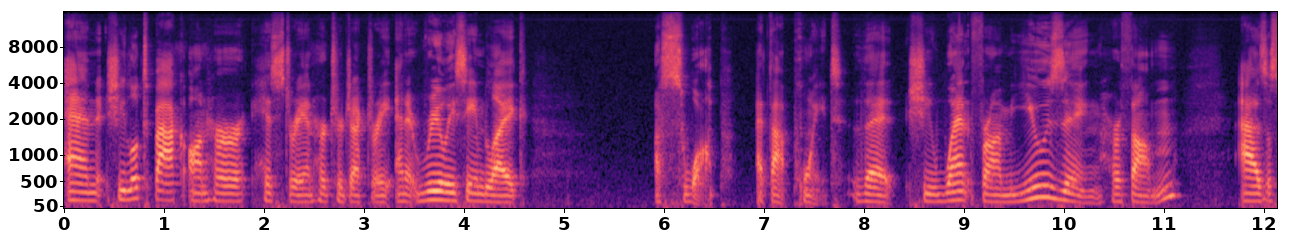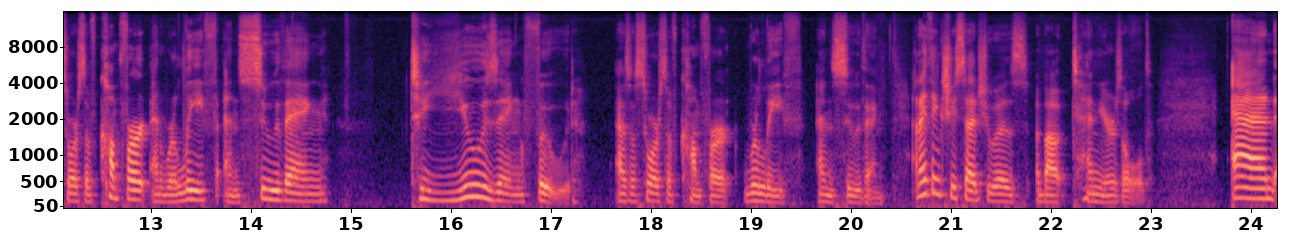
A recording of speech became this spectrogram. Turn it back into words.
And she looked back on her history and her trajectory, and it really seemed like a swap at that point that she went from using her thumb as a source of comfort and relief and soothing to using food as a source of comfort, relief, and soothing. And I think she said she was about 10 years old. And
